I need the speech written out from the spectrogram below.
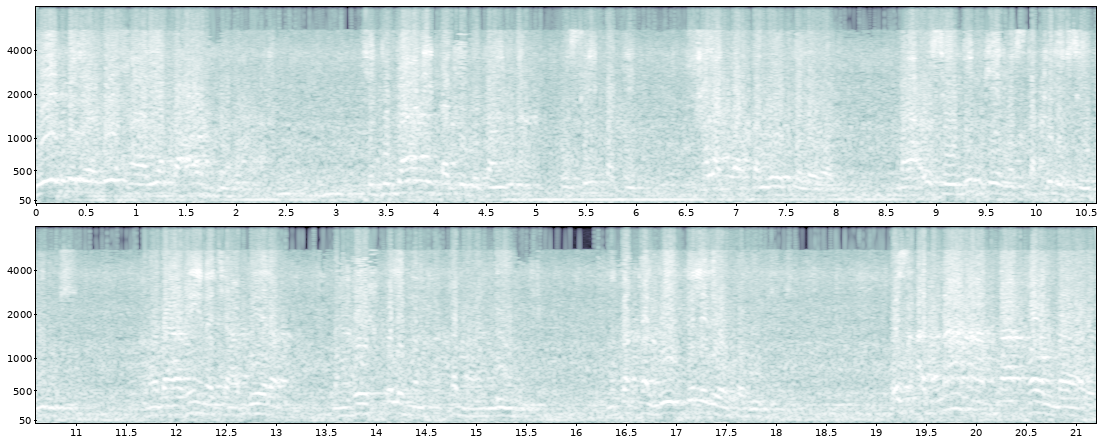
لوی کلی او لوی ښاریه په عرف د لاره چې دکانې پکې دکانونه اوسې پکې خلک ورته لوی کلی و دا اوسېدونکي مستقل اوسېدونکي او د هغې نه چاپېره د هغې خپلې ملحقه باندې متقل لوی کلی دی او کلی دی اوس ادنا نه ادنا قول دا دی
